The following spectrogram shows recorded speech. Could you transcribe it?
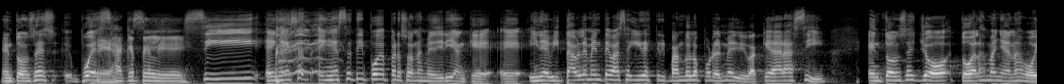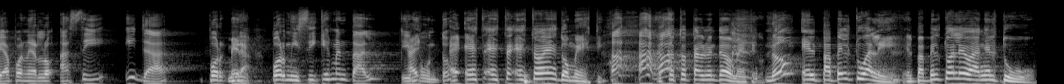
Entonces, eh, pues. Deja que pelee. Sí, en ese, en ese tipo de personas me dirían que eh, inevitablemente va a seguir estripándolo por el medio y va a quedar así. Entonces yo todas las mañanas voy a ponerlo así y ya. Por, Mira. mi, por mi psiquis mental y punto. eh, este- este- esto es doméstico. esto es totalmente doméstico. ¿No? El papel toalé. El papel toalé va en el tubo.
